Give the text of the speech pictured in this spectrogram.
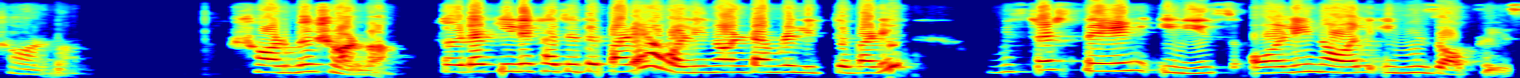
সর্বা। সর্বে সর্বা। তো এটা কি লেখা যেতে পারে? অল ইন অলটা আমরা লিখতে পারি। Mister Sen is all in all in his office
